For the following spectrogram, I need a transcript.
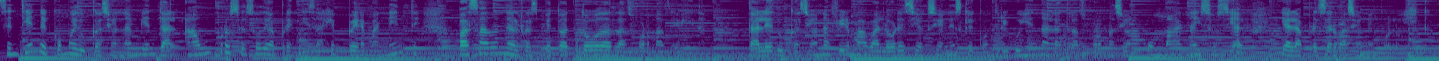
se entiende como educación ambiental a un proceso de aprendizaje permanente basado en el respeto a todas las formas de vida. Tal educación afirma valores y acciones que contribuyen a la transformación humana y social y a la preservación ecológica.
